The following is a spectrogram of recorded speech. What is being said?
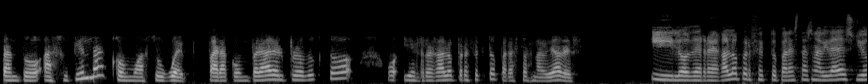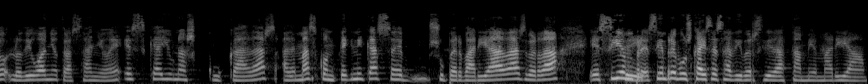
tanto a su tienda como a su web para comprar el producto y el regalo perfecto para estas navidades. Y lo de regalo perfecto para estas Navidades, yo lo digo año tras año, ¿eh? es que hay unas cucadas, además con técnicas eh, súper variadas, ¿verdad? Eh, siempre, Sí. siempre buscáis esa diversidad también, María.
